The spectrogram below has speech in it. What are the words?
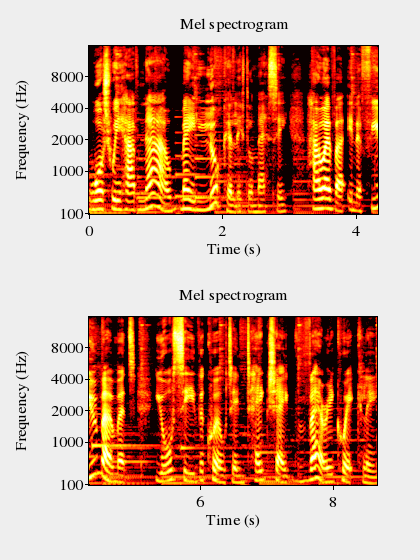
What we have now may look a little messy, however in a few moments you'll see the quilting take shape very quickly.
